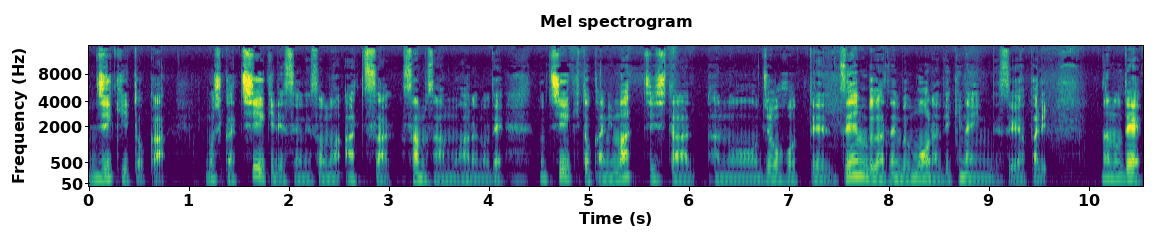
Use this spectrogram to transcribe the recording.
時期とか、もしくは地域ですよね。その暑さ、寒さもあるので、地域とかにマッチした、あの、情報って全部が全部網羅できないんですよ、やっぱり。なので、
